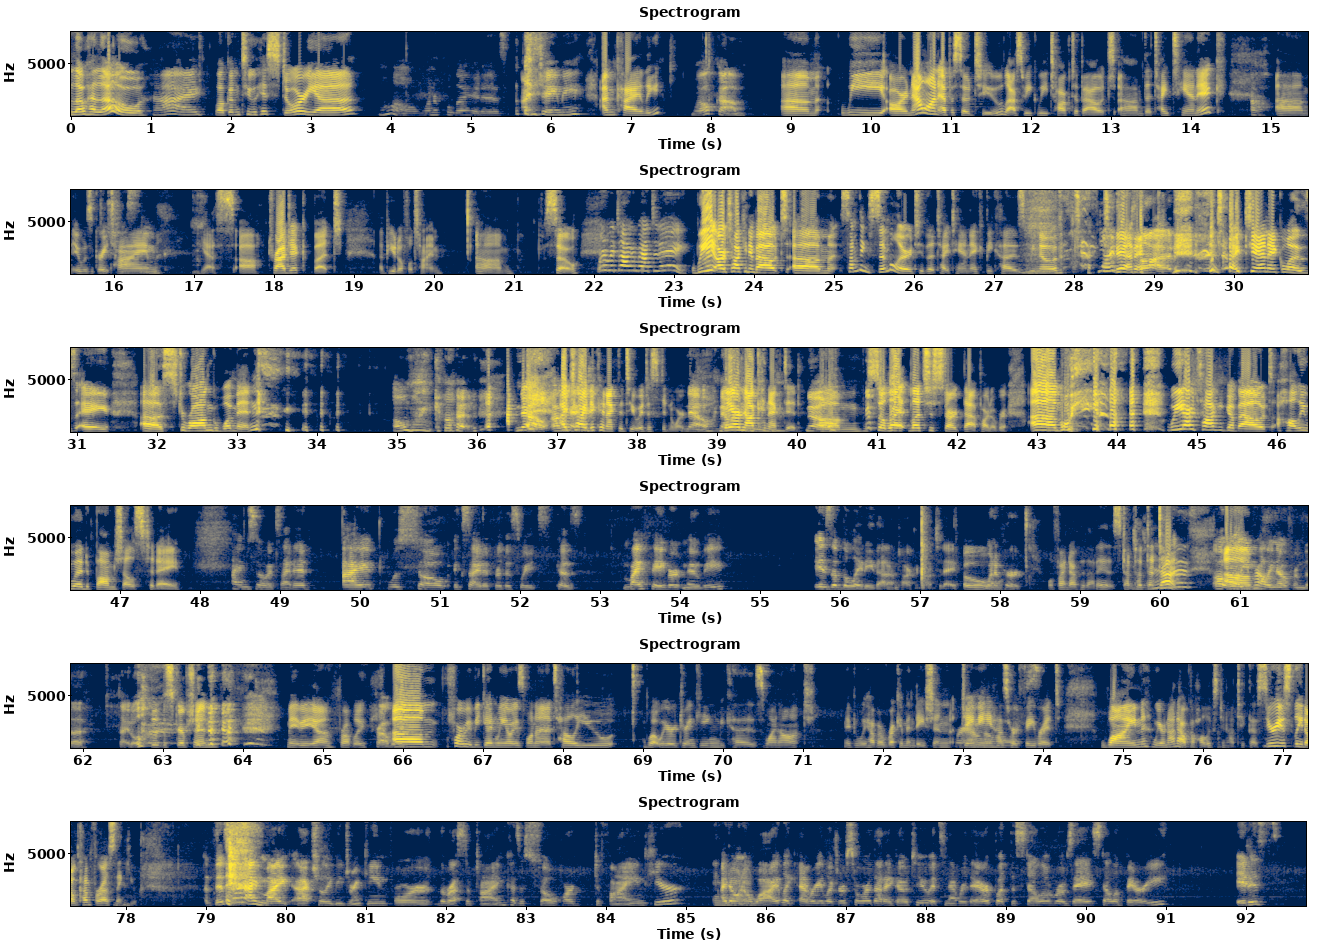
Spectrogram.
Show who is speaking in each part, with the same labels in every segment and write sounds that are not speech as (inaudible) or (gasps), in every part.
Speaker 1: Hello, hello.
Speaker 2: Hi.
Speaker 1: Welcome to Historia.
Speaker 2: Oh, wonderful day it is. I'm Jamie. (laughs)
Speaker 1: I'm Kylie.
Speaker 2: Welcome.
Speaker 1: Um, we are now on episode two. Last week we talked about um, the Titanic.
Speaker 2: Oh,
Speaker 1: Um, it was a great time. Yes, uh, tragic, but a beautiful time. Um, so
Speaker 2: what are we talking about today?
Speaker 1: we are talking about um, something similar to the Titanic because we know the (laughs) Titanic.
Speaker 2: God. (laughs)
Speaker 1: the Titanic was a uh, strong woman. (laughs)
Speaker 2: Oh my God. No.
Speaker 1: I tried to connect the two; it just didn't work.
Speaker 2: No, no.
Speaker 1: they are not connected.
Speaker 2: No.
Speaker 1: Um, so let let's just start that part over. Um, we, we are talking about Hollywood bombshells today.
Speaker 2: I'm so excited. I was so excited for this week's because my favorite movie is of the lady that I'm talking about today.
Speaker 1: Oh.
Speaker 2: One of her.
Speaker 1: We'll find out who that is. Dun dun dun dun.
Speaker 2: Oh, well,
Speaker 1: Um,
Speaker 2: you probably know from the title.
Speaker 1: The description, (laughs) maybe. Yeah, probably.
Speaker 2: probably.
Speaker 1: Um, before we begin, we always want to tell you what we are drinking because why not? Maybe we have a recommendation.
Speaker 2: We're
Speaker 1: Jamie has her favorite wine. We are not alcoholics. Do not take that seriously. Don't come for us. Thank you. (laughs)
Speaker 2: This one I might actually be drinking for the rest of time because it's so hard to find here. I don't
Speaker 1: Mm-hmm.
Speaker 2: know why. Like every liquor store that I go to, it's never there. But the Stella Rosé, Stella Berry, it is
